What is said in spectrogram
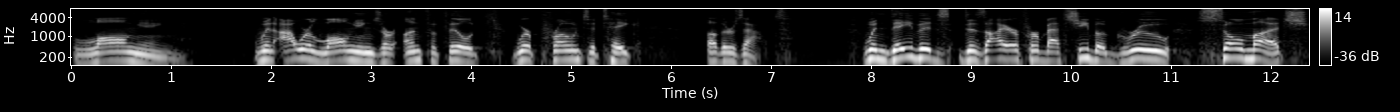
longing when our longings are unfulfilled, we're prone to take others out. When David's desire for Bathsheba grew so much,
